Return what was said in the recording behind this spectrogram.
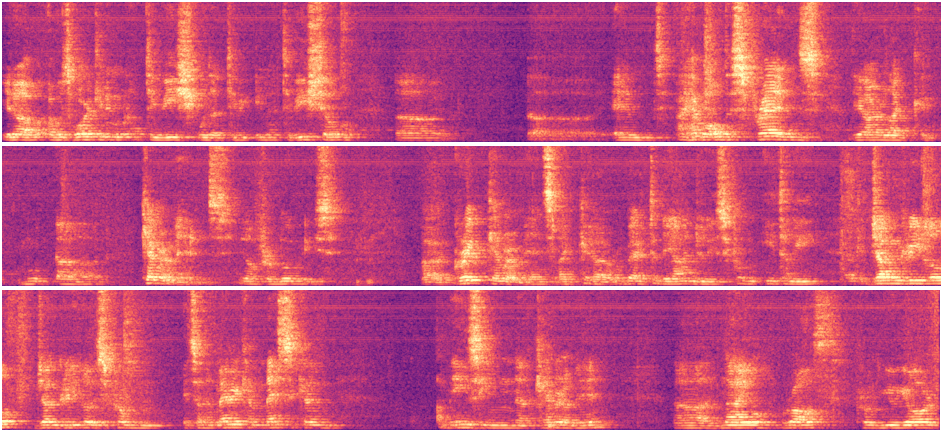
you know, I, was working in a TV with a TV, in a TV show, uh, uh, and I have all these friends. They are like uh, cameramans, you know, from movies. Mm-hmm. Uh, great cameramen like uh, Roberto De Angelis from Italy, John Grillo. John Grillo is from, it's an American-Mexican amazing uh, cameraman. Uh, Niall Roth from New York.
